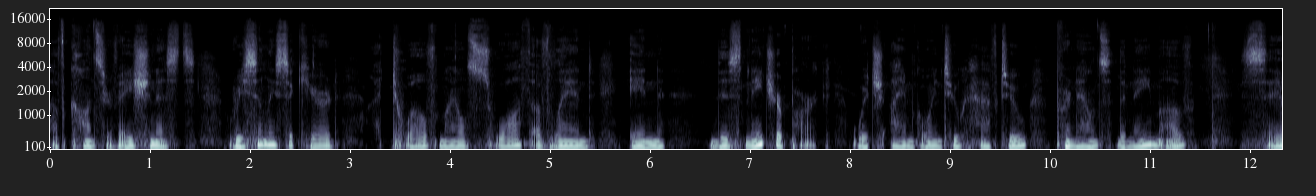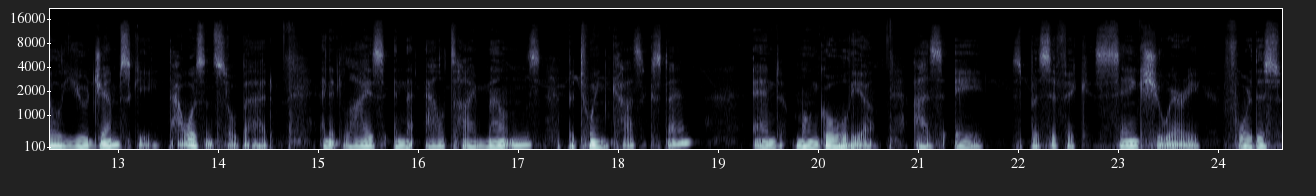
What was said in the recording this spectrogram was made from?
of conservationists recently secured a 12 mile swath of land in this nature park, which I am going to have to pronounce the name of Selyuzhemsky. That wasn't so bad. And it lies in the Altai Mountains between Kazakhstan and Mongolia as a specific sanctuary for this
